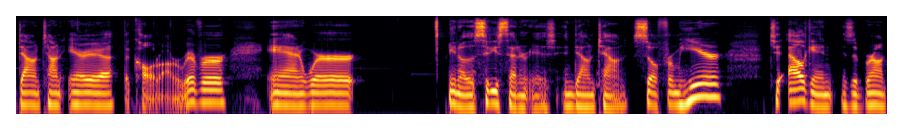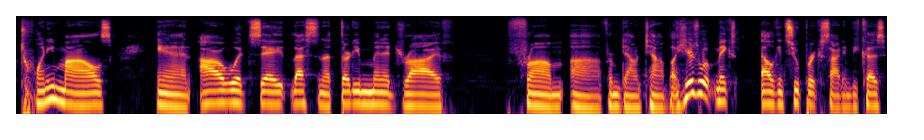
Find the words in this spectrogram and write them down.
downtown area the colorado river and where you know the city center is in downtown. So from here to elgin is around 20 miles and i would say less than a 30 minute drive from uh, from downtown. But here's what makes elgin super exciting because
